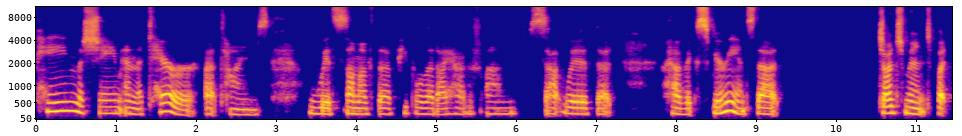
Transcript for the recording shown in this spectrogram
pain, the shame, and the terror at times with some of the people that I have um, sat with that have experienced that judgment, but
